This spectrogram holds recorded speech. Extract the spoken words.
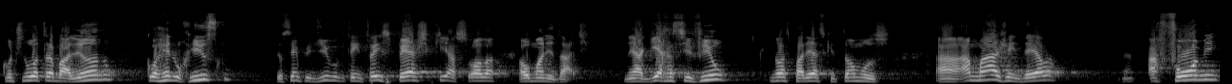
Continua trabalhando, correndo risco. Eu sempre digo que tem três pestes que assolam a humanidade. Né? A guerra civil, nós parece que estamos à, à margem dela, né? a fome,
